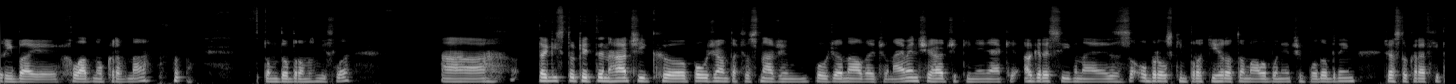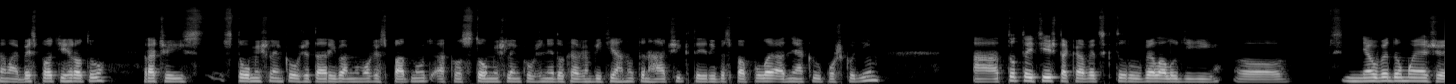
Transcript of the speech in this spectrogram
ryba je chladnokrvná v tom dobrom zmysle. A takisto keď ten háčik e, používam, tak sa snažím používať naozaj čo najmenšie háčiky, nie nejaké agresívne s obrovským protihrotom alebo niečím podobným. Častokrát chytám aj bez protihrotu, radšej s, s tou myšlienkou, že tá ryba mi môže spadnúť, ako s tou myšlienkou, že nedokážem vytiahnuť ten háčik tej rybe z papule a nejakú poškodím. A toto je tiež taká vec, ktorú veľa ľudí uh, neuvedomuje, že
